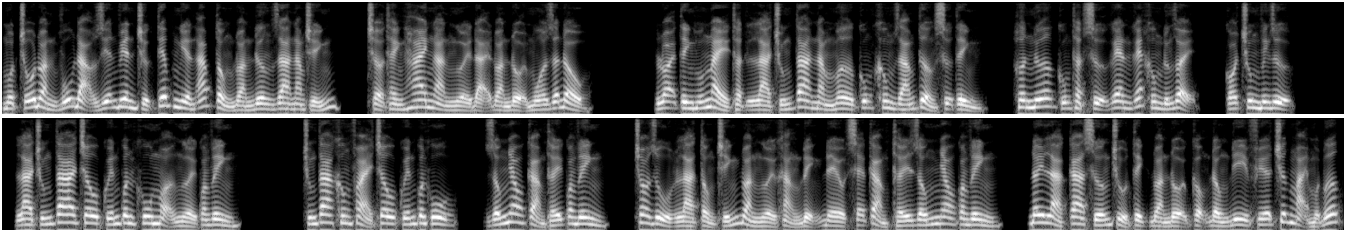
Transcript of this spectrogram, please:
một chỗ đoàn vũ đạo diễn viên trực tiếp nghiền áp tổng đoàn đương gia nam chính, trở thành 2.000 người đại đoàn đội múa dẫn đầu. Loại tình huống này thật là chúng ta nằm mơ cũng không dám tưởng sự tình, hơn nữa cũng thật sự ghen ghét không đứng dậy, có chung vinh dự. Là chúng ta châu quyến quân khu mọi người quan vinh. Chúng ta không phải châu quyến quân khu, giống nhau cảm thấy quan vinh, cho dù là tổng chính đoàn người khẳng định đều sẽ cảm thấy giống nhau quan vinh. Đây là ca sướng chủ tịch đoàn đội cộng đồng đi phía trước mại một bước.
